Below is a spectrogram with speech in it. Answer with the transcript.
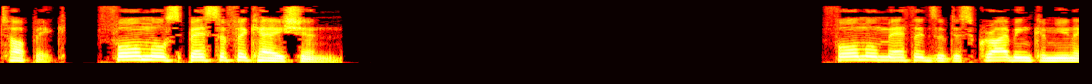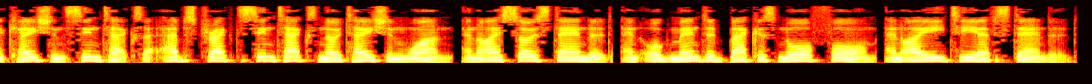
Topic: Formal specification. Formal methods of describing communication syntax are Abstract Syntax Notation 1 an ISO standard and Augmented Backus-Naur form an IETF standard.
